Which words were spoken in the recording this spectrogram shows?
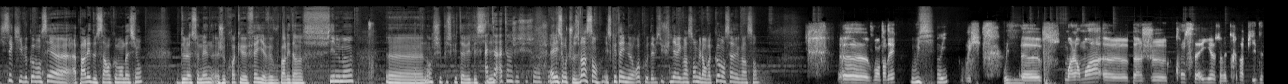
Qui c'est qui veut commencer à, à parler de sa recommandation? De la semaine Je crois que Faye veut vous parler d'un film. Euh, non, je sais plus ce que tu avais décidé. Attends, attends, je suis sur autre chose. Elle est sur autre chose. Vincent, est-ce que tu as une reco? D'habitude, je finis avec Vincent, mais là, on va commencer avec Vincent. Euh, vous m'entendez? Oui. Oui. Oui. Euh, pff, moi, alors moi, euh, ben, je conseille, ça va être très rapide,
